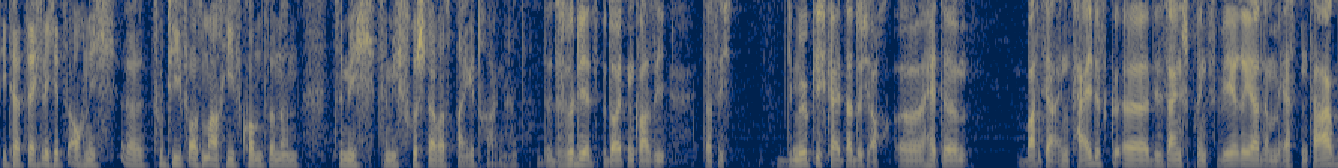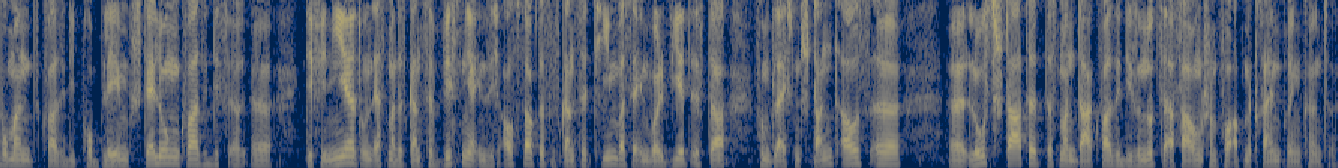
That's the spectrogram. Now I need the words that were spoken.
die tatsächlich jetzt auch nicht äh, zu tief aus dem Archiv kommt, sondern ziemlich, ziemlich frisch da was beigetragen hat. Das würde jetzt bedeuten quasi, dass ich die Möglichkeit dadurch auch äh, hätte, was ja ein Teil des äh, Design-Sprints wäre ja am ersten Tag, wo man quasi die Problemstellung quasi def äh, definiert und erstmal das ganze Wissen ja in sich aufsaugt, dass das ganze Team, was ja involviert ist, da vom gleichen Stand aus äh, äh, losstartet, dass man da quasi diese Nutzererfahrung schon vorab mit reinbringen könnte.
